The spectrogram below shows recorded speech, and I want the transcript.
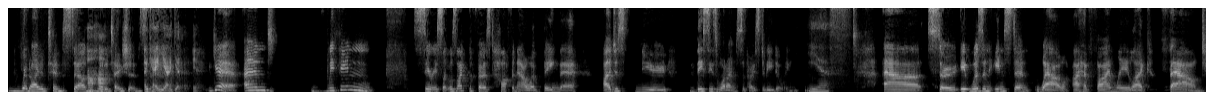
when I attend sound Uh-huh. meditations? okay, yeah, I get it. Yeah. Yeah, and within seriously, it was like the first half an hour of being there. I just knew this is what I'm supposed to be doing. Yes. Uh, so it was an instant wow, I have finally like found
